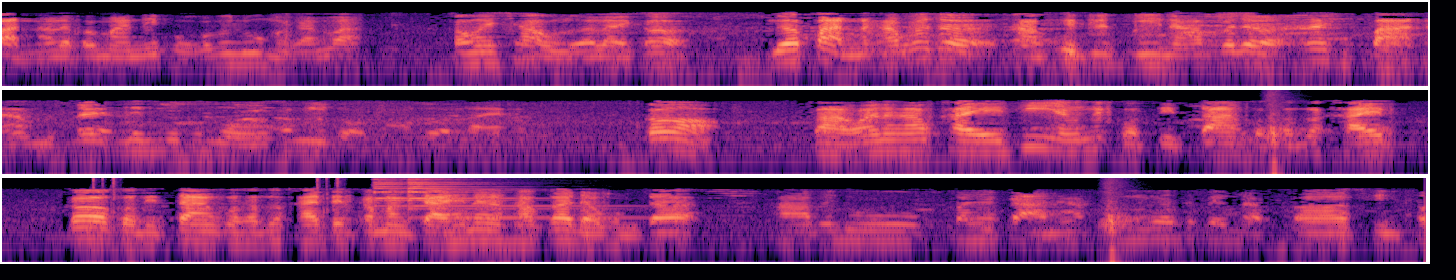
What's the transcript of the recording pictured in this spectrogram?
ปั่นอะไรประมาณนี้ผมก็ไม่รู้เหมือนกันว่าเขาให้เช่าหรืออะไรก็เรือปั่นนะครับ ก็จะสามสิบนาทีนะครับ ก็จะห้าสิบบาทนะครับได้เล่นทุกชั่วโมงก็มีโดดโดดอะไรครับ ก็ฝากไว้นะครับ ใครที่ยังไม่กดติดตามกด subscribe ก็กดติดตามกด subscribe เป็นกำลังใจให้นะครับ ก็เดี๋ยวผมจะพาไปดูบรรยากาศนะครับตรงนี้ก็จะเป็นแบบอ่อสิงโต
